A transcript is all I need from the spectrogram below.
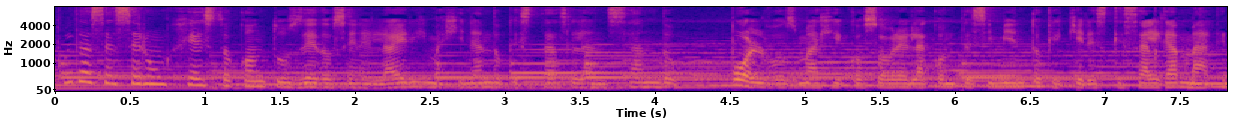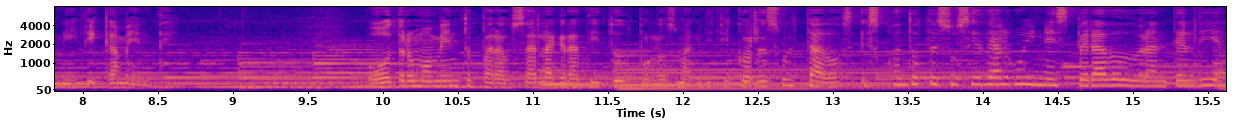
puedes hacer un gesto con tus dedos en el aire imaginando que estás lanzando polvos mágicos sobre el acontecimiento que quieres que salga magníficamente. Otro momento para usar la gratitud por los magníficos resultados es cuando te sucede algo inesperado durante el día.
